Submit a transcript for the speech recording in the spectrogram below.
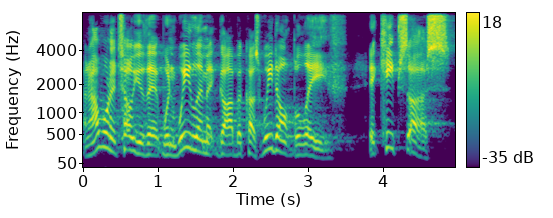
And I want to tell you that when we limit God because we don't believe, it keeps us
